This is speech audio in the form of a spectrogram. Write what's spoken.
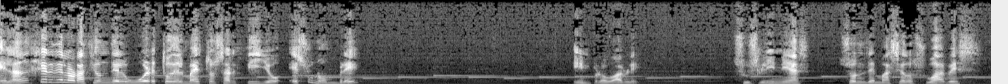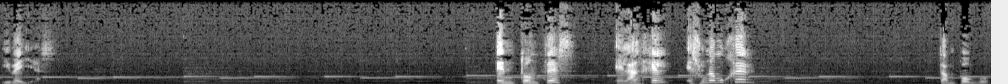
¿El ángel de la oración del huerto del maestro Salcillo es un hombre? Improbable. Sus líneas son demasiado suaves y bellas. Entonces, ¿el ángel es una mujer? Tampoco.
